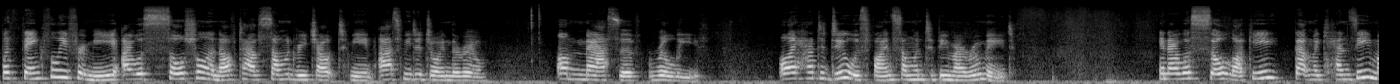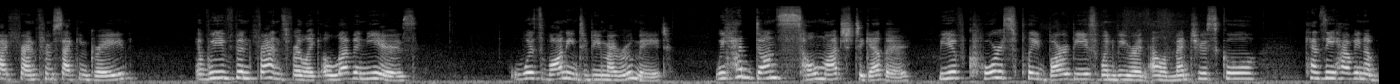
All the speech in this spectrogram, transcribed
But thankfully for me, I was social enough to have someone reach out to me and ask me to join the room. A massive relief. All I had to do was find someone to be my roommate. And I was so lucky that Mackenzie, my friend from second grade, and we've been friends for like 11 years. Was wanting to be my roommate. We had done so much together. We of course played Barbies when we were in elementary school. Kenzie having a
